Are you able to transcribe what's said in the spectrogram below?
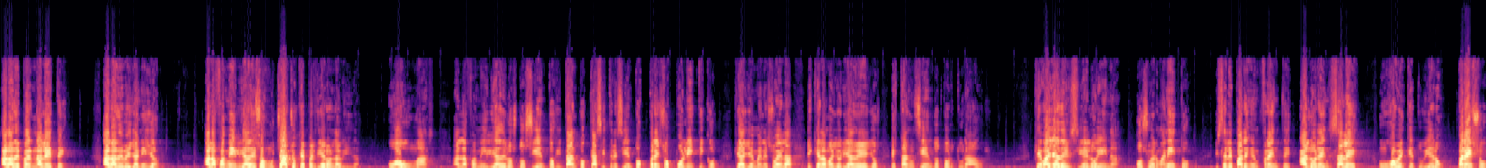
a la de Pernalete, a la de Bellanilla, a la familia de esos muchachos que perdieron la vida, o aún más, a la familia de los 200 y tantos, casi 300 presos políticos que hay en Venezuela y que la mayoría de ellos están siendo torturados. Que vaya del Cieloína o su hermanito y se le paren enfrente a Lorenz Salé, un joven que tuvieron preso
